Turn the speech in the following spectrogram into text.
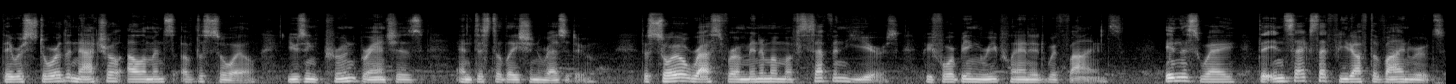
they restore the natural elements of the soil using pruned branches and distillation residue. The soil rests for a minimum of seven years before being replanted with vines. In this way, the insects that feed off the vine roots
